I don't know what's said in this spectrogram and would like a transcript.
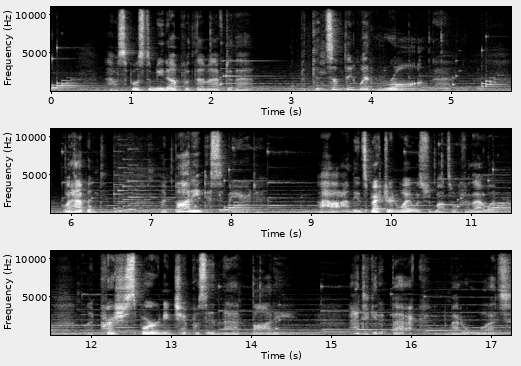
I was supposed to meet up with them after that, but then something went wrong. What happened? My body disappeared. Aha, the inspector in white was responsible for that one. My precious bargaining chip was in that body. Had to get it back, no matter what.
